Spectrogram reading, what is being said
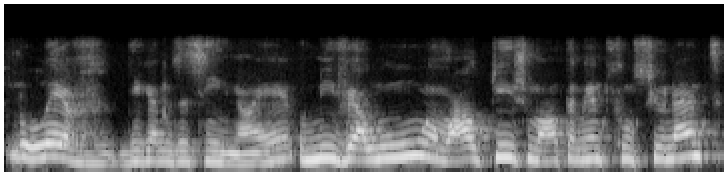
leve, digamos assim, não é? O nível 1 é um autismo altamente funcionante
